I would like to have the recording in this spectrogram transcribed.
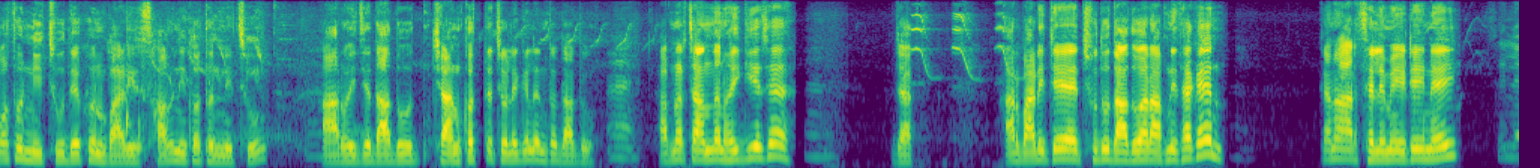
কত নিচু দেখুন বাড়ির ছাউনি কত নিচু। আর ওই যে দাদু চান করতে চলে গেলেন তো দাদু? হ্যাঁ। আপনার চান্দান হয়ে গিয়েছে? যাক আর বাড়িতে শুধু দাদু আর আপনি থাকেন? কেন আর ছেলে মেয়েটাই নেই? ছেলে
